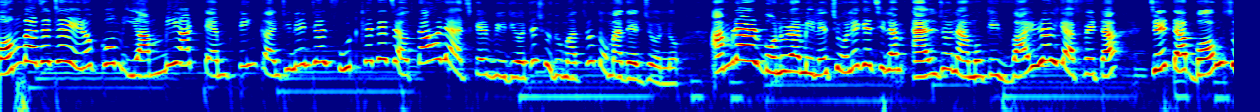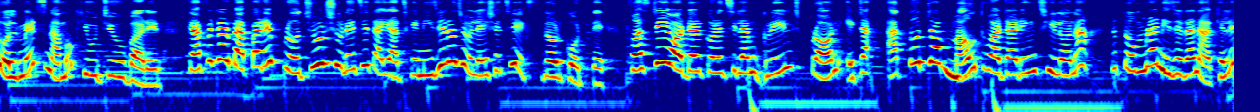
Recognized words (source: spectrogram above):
কম বাজেটে এরকম ইয়াম্মি আর টেম্পটিং কন্টিনেন্টাল ফুড খেতে চাও, তাহলে আজকের ভিডিওটা শুধুমাত্র তোমাদের জন্য। আমরা আর বনুরা মিলে চলে গেছিলাম অ্যালজো নামক এই ভাইরাল ক্যাফেটা যেটা বং সোলমেটস নামক ইউটিউবারের ক্যাফেটার ব্যাপারে প্রচুর শুনেছি, তাই আজকে নিজেরা চলে এসেছি এক্সপ্লোর করতে। ফার্স্টেই অর্ডার করেছিলাম গ্রিলড প্রন এটা এতটা মাউথ ওয়াটারিং ছিল না যে তোমরা নিজেরা না খেলে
